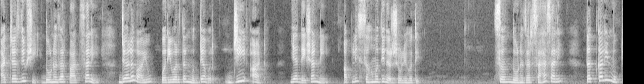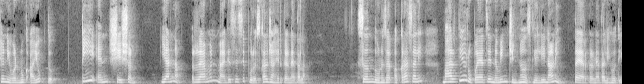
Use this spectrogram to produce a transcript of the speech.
आजच्याच दिवशी दोन हजार पाच साली जलवायू परिवर्तन मुद्द्यावर जी आठ या देशांनी आपली सहमती दर्शवली होती. सन दोन हजार सहा साली तत्कालीन मुख्य निवडणूक आयुक्त टी एन शेषन यांना रॅमन मॅगसेसे पुरस्कार जाहीर करण्यात आला. सन दोन हजार अकरा साली भारतीय रुपयाचे नवीन चिन्ह असलेली नाणी तयार करण्यात आली होती.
